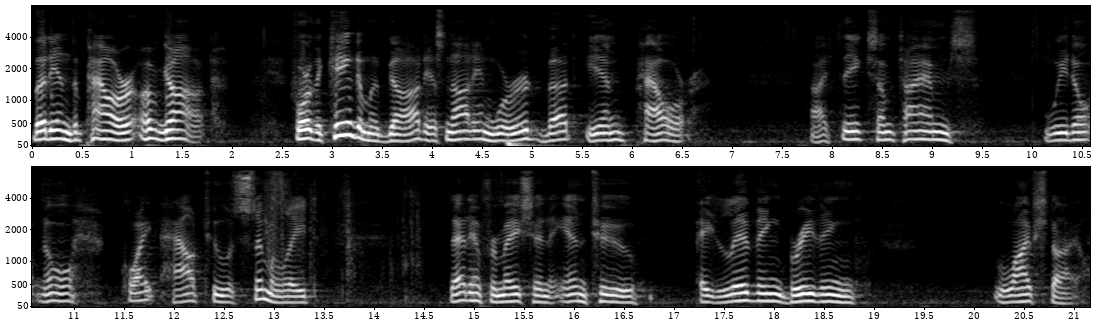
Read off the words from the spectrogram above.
but in the power of God. For the kingdom of God is not in word, but in power. I think sometimes we don't know quite how to assimilate that information into a living, breathing lifestyle.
